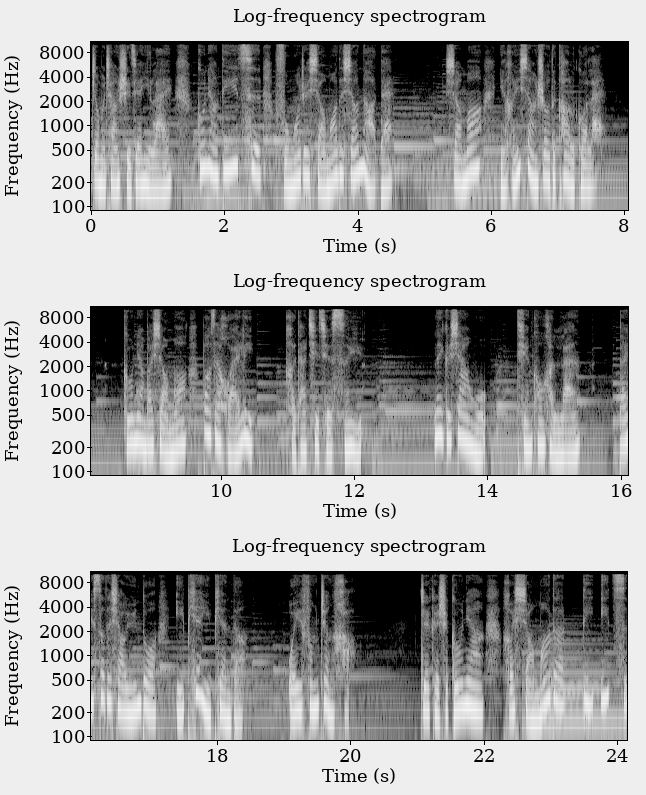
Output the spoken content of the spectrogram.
这么长时间以来，姑娘第一次抚摸着小猫的小脑袋，小猫也很享受的靠了过来。姑娘把小猫抱在怀里，和它窃窃私语。那个下午，天空很蓝，白色的小云朵一片一片的，微风正好。这可是姑娘和小猫的第一次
